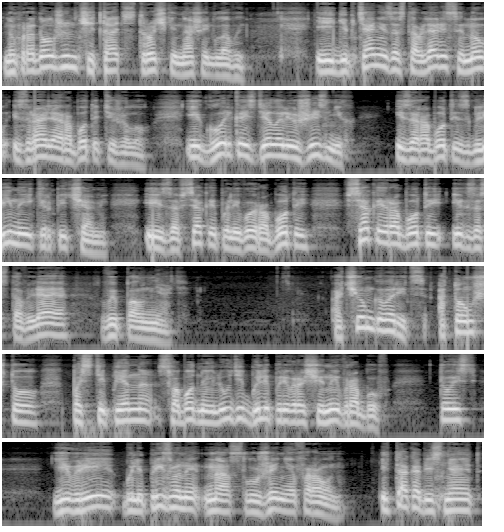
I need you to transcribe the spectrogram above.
Но продолжим читать строчки нашей главы. И египтяне заставляли сынов Израиля работать тяжело, и горько сделали жизнь их из-за работы с глиной и кирпичами, и из-за всякой полевой работы, всякой работы их заставляя выполнять. О чем говорится? О том, что постепенно свободные люди были превращены в рабов, то есть евреи были призваны на служение фараону. И так объясняет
